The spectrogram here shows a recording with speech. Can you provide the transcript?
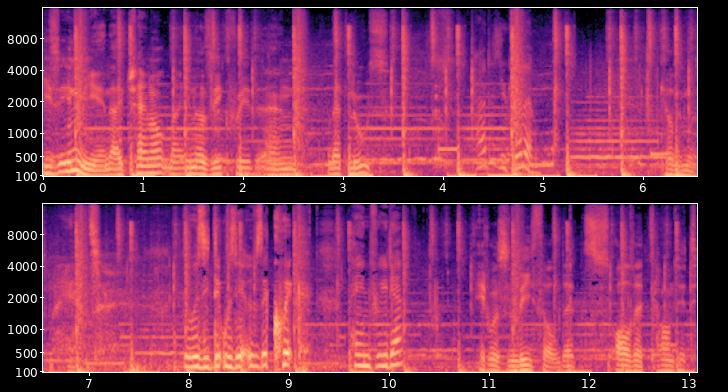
he's in me, and I channeled my inner Siegfried and let loose. How did you kill him? Killed him with my hands. Was it was it was a quick, pain-free death? It was lethal, that's all that counted.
